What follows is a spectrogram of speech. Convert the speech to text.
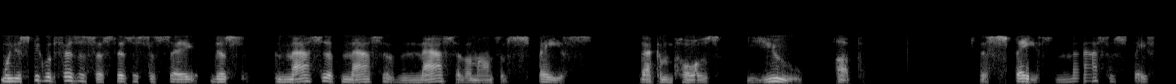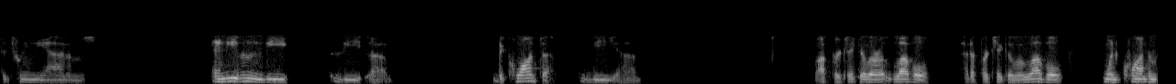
When you speak with physicists, physicists say there's massive, massive, massive amounts of space that compose you up. The space, massive space between the atoms, and even the the uh, the quanta, the uh, a particular level at a particular level when quantum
